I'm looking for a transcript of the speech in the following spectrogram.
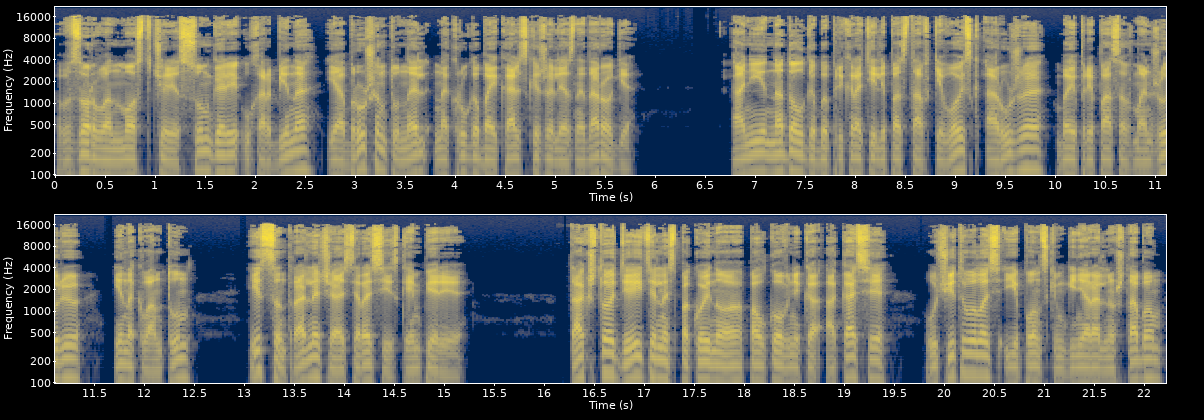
взорван мост через Сунгари у Харбина и обрушен туннель на Кругобайкальской железной дороге. Они надолго бы прекратили поставки войск, оружия, боеприпасов в Маньчжурию и на Квантун из центральной части Российской империи. Так что деятельность покойного полковника Акаси учитывалась японским генеральным штабом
